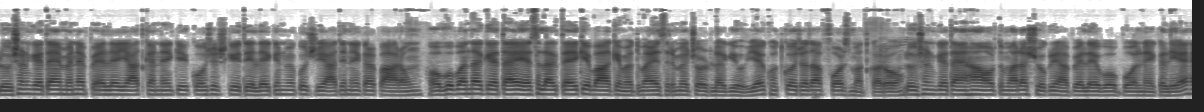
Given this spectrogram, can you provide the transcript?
लूशन कहता है, मैंने पहले याद करने की कोशिश की थी, लेकिन मैं कुछ याद ही नहीं कर पा रहा हूँ। और वो बंदा कहता है, ऐसा लगता है कि वाकई में तुम्हारे सिर में चोट लगी हुई है, खुद को ज़्यादा फोर्स मत करो। लूशन कहता है हाँ और तुम्हारा शुक्रिया पहले वो बोलने के लिए।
